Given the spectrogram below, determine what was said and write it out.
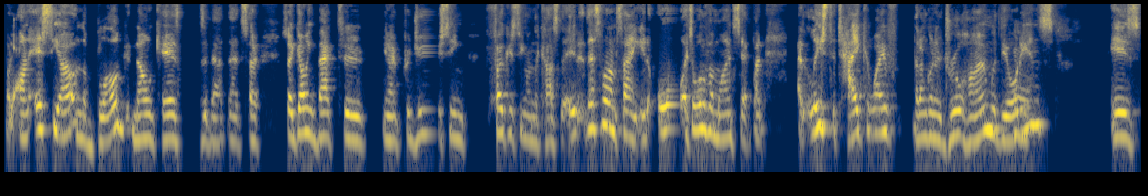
But Yeah. on SEO on the blog, no one cares about that. So so going back to you know producing, focusing on the customer, it, that's what I'm saying. It all it's all of a mindset, but at least the takeaway that I'm going to drill home with the Mm. audience is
